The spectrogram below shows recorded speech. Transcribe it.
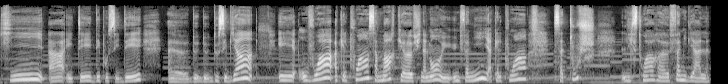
qui a été dépossédé euh, de, ses biens. Et on voit à quel point ça marque euh, finalement une famille, à quel point ça touche l'histoire familiale.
